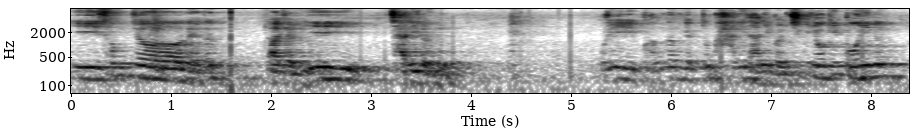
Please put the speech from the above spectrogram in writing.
이 성전에는 아저 이 자리는 우리 관광객도 많이 다니고요. 지금 여기 보이는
